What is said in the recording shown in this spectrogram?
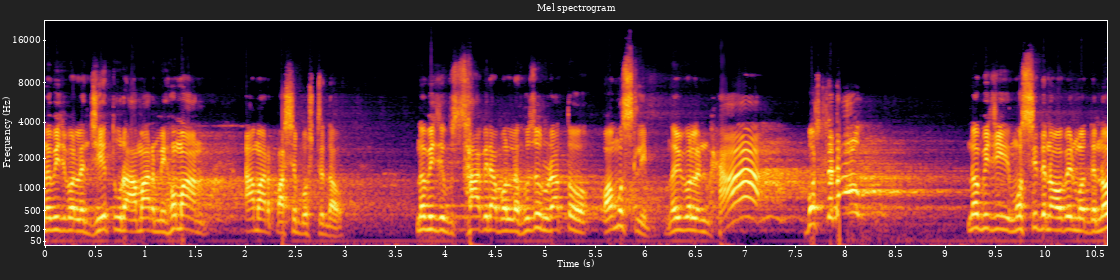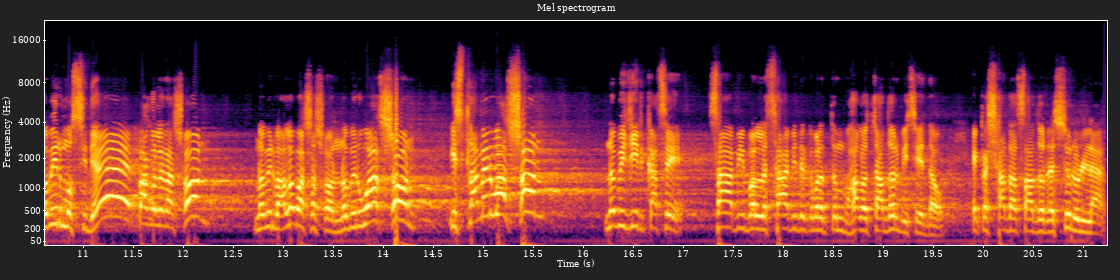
নবীজি বলেন যেহেতু ওরা আমার মেহমান, আমার পাশে বসতে দাও। নবীজি সাহাবিরা বললেন, হুজুর, ওরা তো অমুসলিম। নবী বললেন হ্যাঁ বসতে দাও। নবীজি মসজিদে নবীর মধ্যে, নবীর মসজিদে পাগলেরা, শোন, নবীর ভালোবাসা শোন, নবীর ওয়াজ শোন, ইসলামের ওয়াজ শোন। নবীজির কাছে সাহাবি বললে, সাহাবিদেরকে বলে, তুমি ভালো চাদর বিছিয়ে দাও। একটা সাদা চাদর রসুল্লাহর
